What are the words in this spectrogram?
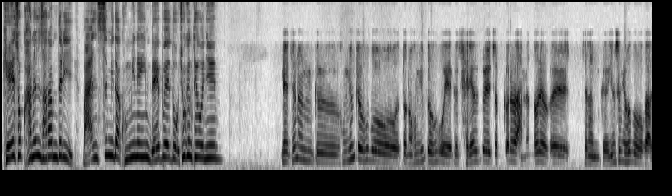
계속 하는 사람들이 많습니다. 국민의힘 내부에도 조경태 의원님. 네, 저는 그 홍준표 후보 또는 홍준표 후보의 그 세력을 좀 끌어안는 노력을 저는 그 윤석열 후보가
